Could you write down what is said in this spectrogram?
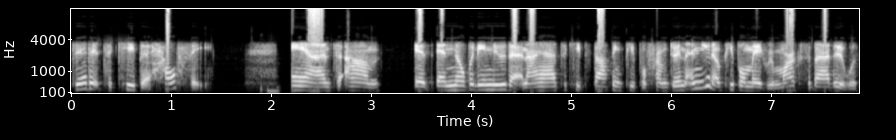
did it to keep it healthy. And um, it, and nobody knew that, and I had to keep stopping people from doing. It. And you know, people made remarks about it. It was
